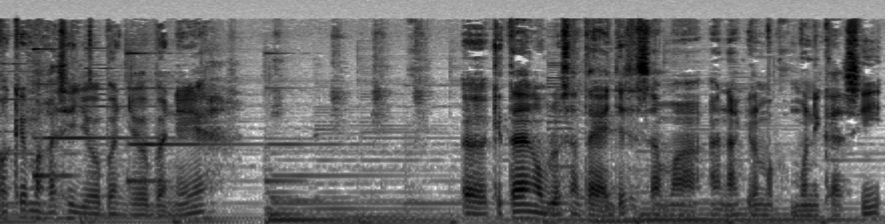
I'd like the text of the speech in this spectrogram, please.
oke okay, makasih jawaban jawabannya ya. Uh, kita ngobrol santai aja sesama anak ilmu komunikasi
